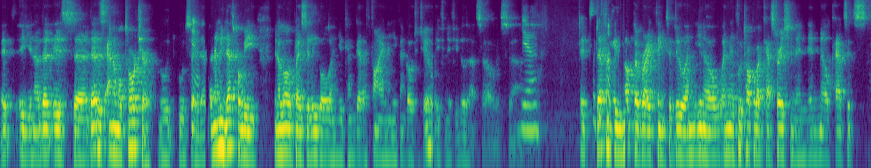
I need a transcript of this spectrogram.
it you know that is uh, that is animal torture would would say yeah. that. And i mean that's probably in a lot of places illegal and you can get a fine and you can go to jail even if you do that. So it's uh, yeah. it's Which definitely not the right thing to do. And you know and if we talk about castration in in male cats it's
